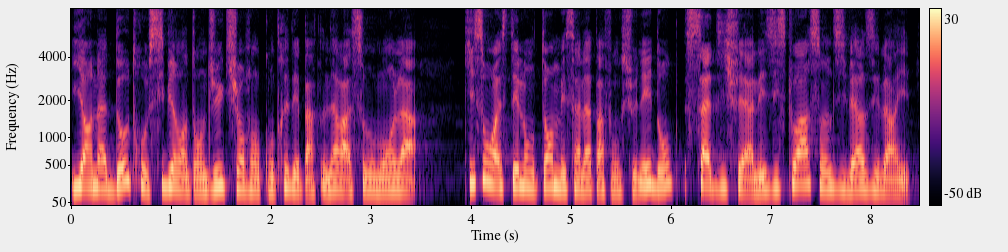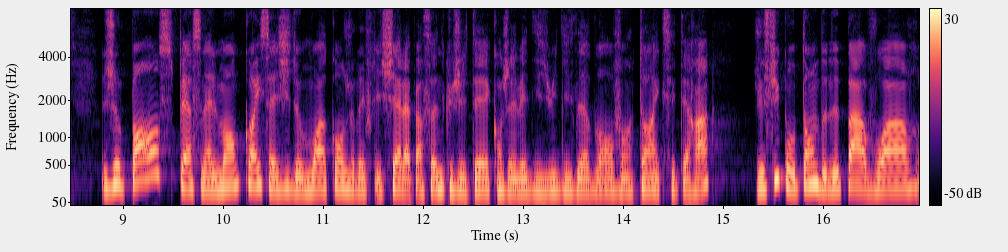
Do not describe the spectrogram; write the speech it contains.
Il y en a d'autres aussi, bien entendu, qui ont rencontré des partenaires à ce moment-là qui sont restés longtemps, mais ça n'a pas fonctionné. Donc, ça diffère. Les histoires sont diverses et variées. Je pense, personnellement, quand il s'agit de moi, quand je réfléchis à la personne que j'étais quand j'avais 18, 19 ans, 20 ans, etc., je suis contente de ne pas avoir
